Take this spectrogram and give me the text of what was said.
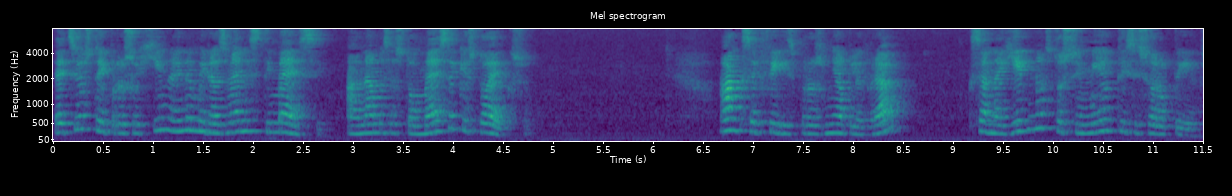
έτσι ώστε η προσοχή να είναι μοιρασμένη στη μέση, ανάμεσα στο μέσα και στο έξω. Αν ξεφύγεις προς μια πλευρά, ξαναγύρνα στο σημείο της ισορροπίας.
